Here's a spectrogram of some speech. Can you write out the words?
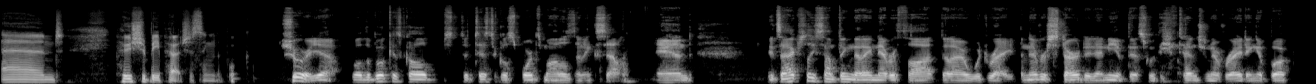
and who should be purchasing the book? Sure, yeah. Well, the book is called Statistical Sports Models in Excel. And it's actually something that I never thought that I would write. I never started any of this with the intention of writing a book.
